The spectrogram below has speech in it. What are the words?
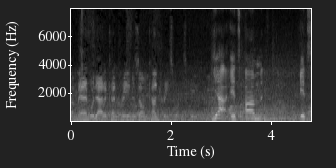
a man without a country in his own country, so to speak. Yeah, it's um, it's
